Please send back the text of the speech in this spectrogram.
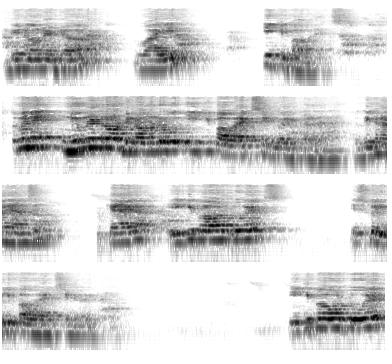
denominator y e की पावर x. तो मैंने न्यूमिनेटर और डिनोमिनेटर को e की पावर x से डिवाइड कर देना है। तो देखना ध्यान से, क्या आएगा? e की पावर 2x इसको e की पावर x से डिवाइड किया e की पावर 2x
